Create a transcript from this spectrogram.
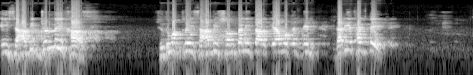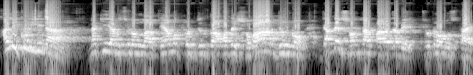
এই সাহাবীর জন্যই খাস? শুধুমাত্র এই সাহাবীর সন্তানই তার কেয়ামতের দিন দাঁড়িয়ে থাকবে? আলী করলি না, নাকি রাসূলুল্লাহ পর্যন্ত আমাদের সবার জন্য যাদের সন্তান মারা যাবে ছোট অবস্থায়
